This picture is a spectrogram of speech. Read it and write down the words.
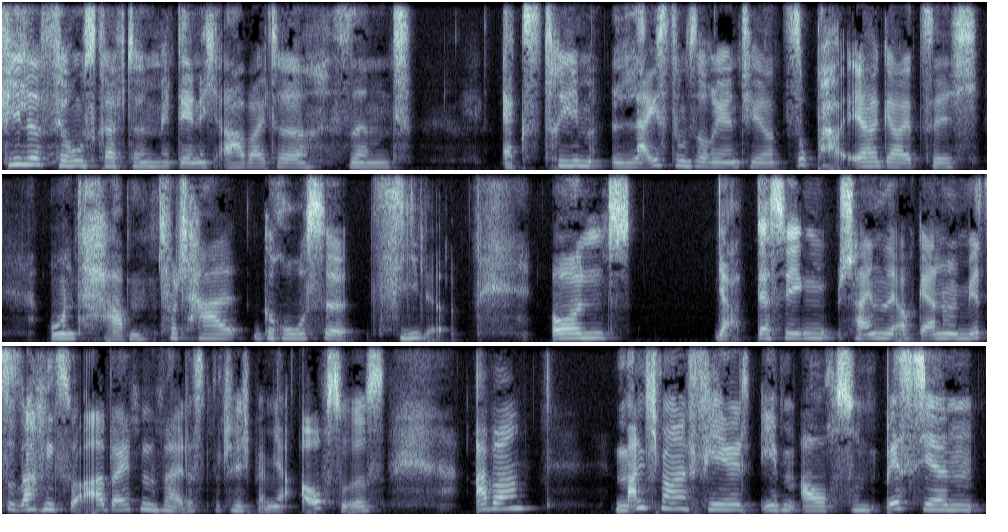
Viele Führungskräfte, mit denen ich arbeite, sind extrem leistungsorientiert, super ehrgeizig und haben total große Ziele. Und ja, deswegen scheinen sie auch gerne mit mir zusammenzuarbeiten, weil das natürlich bei mir auch so ist. Aber manchmal fehlt eben auch so ein bisschen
